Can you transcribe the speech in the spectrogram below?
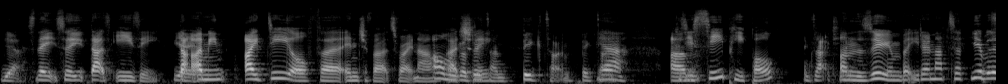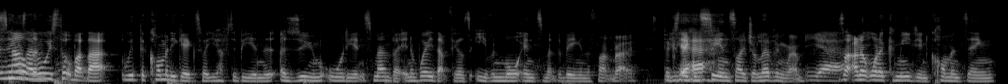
Yeah. So they, so that's easy. Yeah, That- yeah. I mean, ideal for introverts right now. Oh my actually. god, big time, big time, big time. Yeah, because Um, you see people Exactly. on the Zoom, but you don't have to. yeah, but the thing is, I've always thought about that with the comedy gigs where you have to be in the, a Zoom audience member. In a way, that feels even more intimate than being in the front row because they can see inside your living room. Yeah. Like I don't want a comedian commenting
